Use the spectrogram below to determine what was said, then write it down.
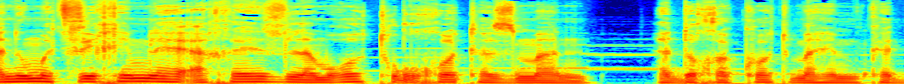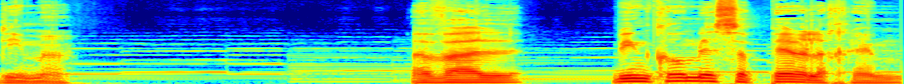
אנו מצליחים להיאחז למרות רוחות הזמן הדוחקות בהם קדימה. אבל במקום לספר לכם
